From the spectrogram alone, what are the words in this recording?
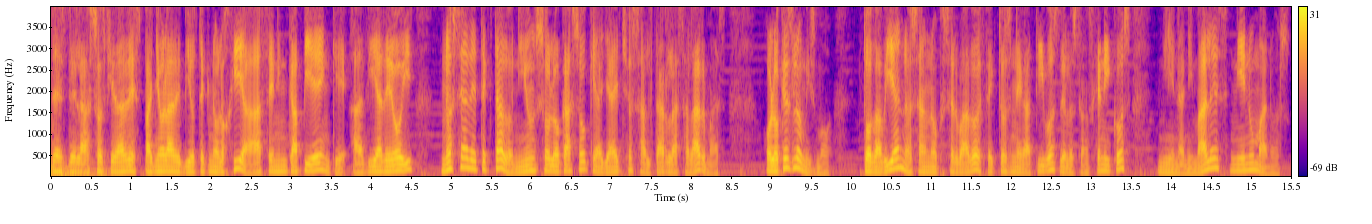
Desde la Sociedad Española de Biotecnología hacen hincapié en que a día de hoy no se ha detectado ni un solo caso que haya hecho saltar las alarmas, o lo que es lo mismo, todavía no se han observado efectos negativos de los transgénicos ni en animales ni en humanos.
